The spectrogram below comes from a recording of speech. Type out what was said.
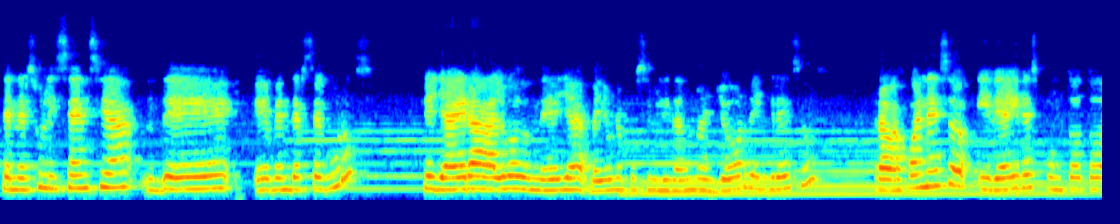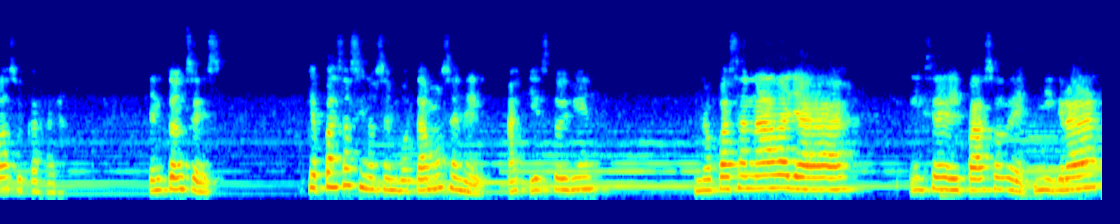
tener su licencia de eh, vender seguros, que ya era algo donde ella veía una posibilidad mayor de ingresos, trabajó en eso y de ahí despuntó toda su carrera. Entonces, ¿qué pasa si nos embotamos en él? Aquí estoy bien, no pasa nada, ya hice el paso de migrar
